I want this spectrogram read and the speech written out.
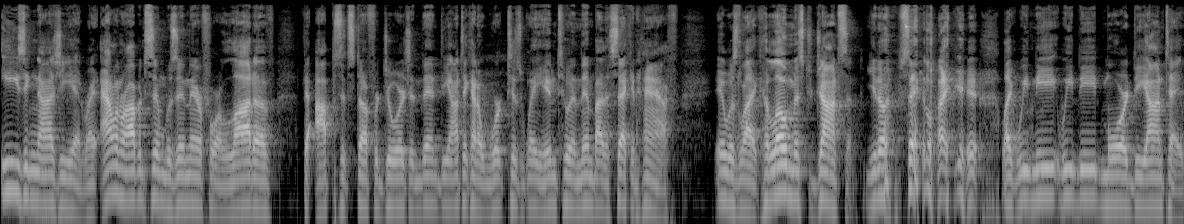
easing Najee in, right? Allen Robinson was in there for a lot of the opposite stuff for George and then Diontae kind of worked his way into it and then by the second half it was like, "Hello, Mr. Johnson." You know what I'm saying? Like, like we need we need more Diontae.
